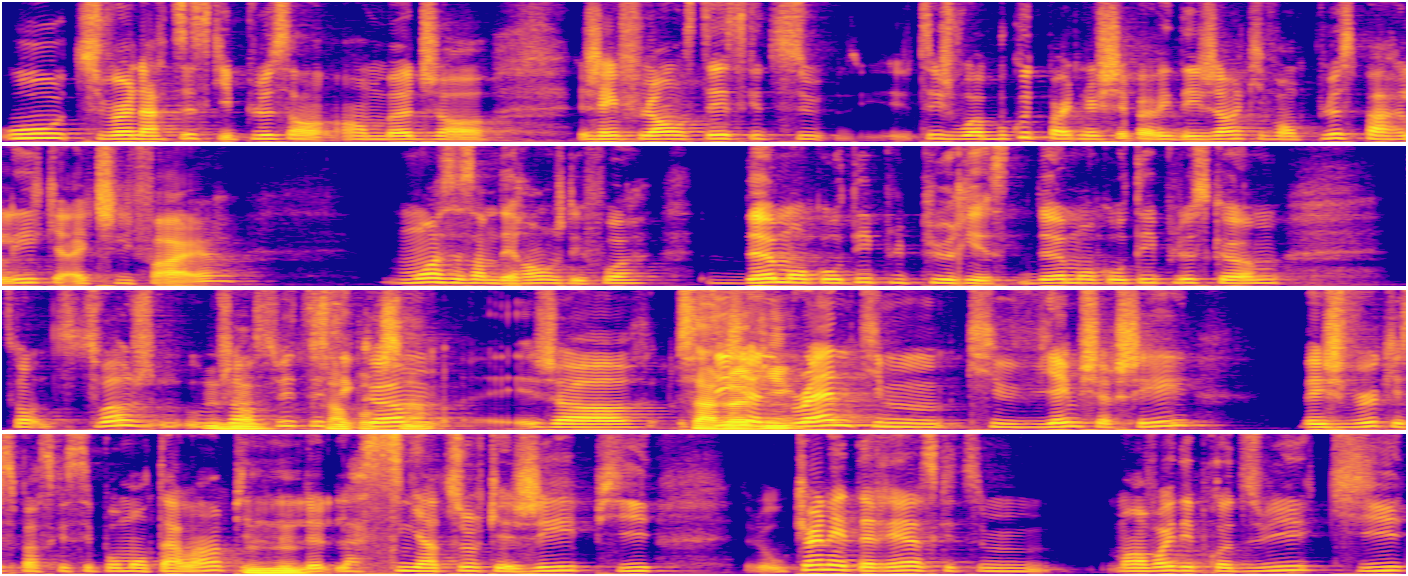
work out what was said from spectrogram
ou tu veux un artiste qui est plus en, en mode genre j'influence, tu sais, est-ce que tu tu je vois beaucoup de partnerships avec des gens qui vont plus parler qu'actually faire. Moi ça ça me dérange des fois de mon côté plus puriste, de mon côté plus comme tu vois où j'en Mhm, suis, tu sais c'est 100%. comme genre Ça si j'ai une brand qui, me- qui vient me chercher, ben je veux que c'est parce que c'est pour mon talent puis Mhm. la signature que j'ai puis aucun intérêt à ce que tu m- m'envoies des produits qui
